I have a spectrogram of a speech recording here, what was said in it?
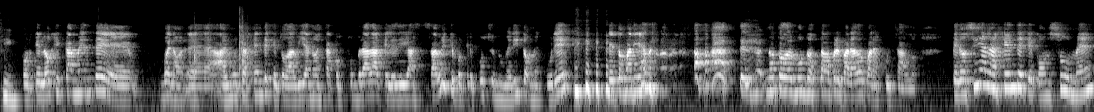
Sí. Porque lógicamente bueno, eh, hay mucha gente que todavía no está acostumbrada a que le digas, ¿sabes que porque puse un numerito me curé? Te tomarían... no todo el mundo está preparado para escucharlo. Pero sí a la gente que consume,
